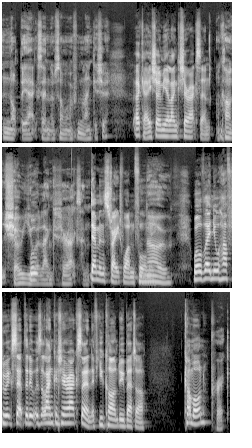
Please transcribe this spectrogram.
not the accent of someone from Lancashire. Okay, show me a Lancashire accent. I can't show you a Lancashire accent. Demonstrate one for me. no. Well, then you'll have to accept that it was a Lancashire accent if you can't do better. Come on, Prick.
